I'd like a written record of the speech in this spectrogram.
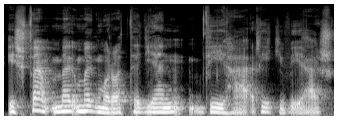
és fel, meg, megmaradt egy ilyen VH, régi VH-s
